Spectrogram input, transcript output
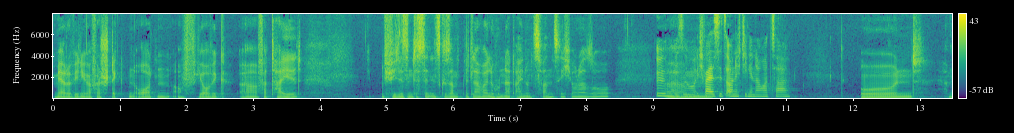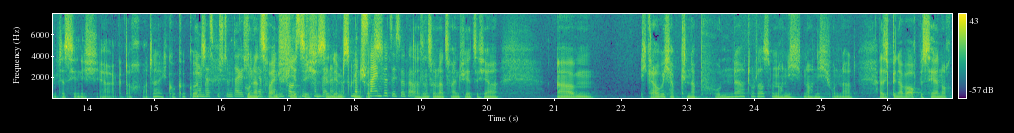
mehr oder weniger versteckten Orten auf Jorvik äh, verteilt. Wie viele sind es denn insgesamt mittlerweile? 121 oder so? Irgendwie so. Ich ähm, weiß jetzt auch nicht die genaue Zahl. Und haben die das hier nicht? Ja, doch, warte, ich gucke kurz. Ja, das bestimmt da 142 ist in dem Screenshot. 142 sogar. Okay. Da sind es 142, ja. Ähm, ich glaube, ich habe knapp 100 oder so, noch nicht, noch nicht 100. Also ich bin aber auch bisher noch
